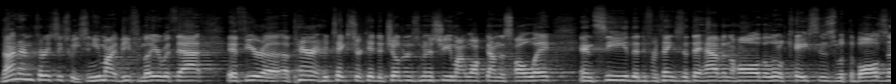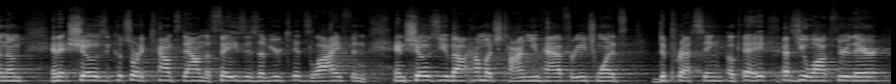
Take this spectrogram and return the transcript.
936 weeks. And you might be familiar with that. If you're a, a, parent who takes their kid to children's ministry, you might walk down this hallway and see the different things that they have in the hall, the little cases with the balls in them. And it shows, it sort of counts down the phases of your kid's life and, and shows you about how much time you have for each one. It's depressing, okay, as you walk through there,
